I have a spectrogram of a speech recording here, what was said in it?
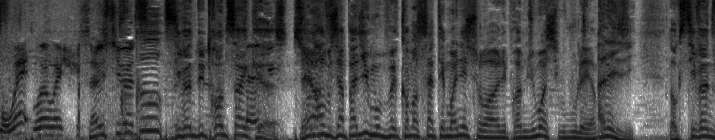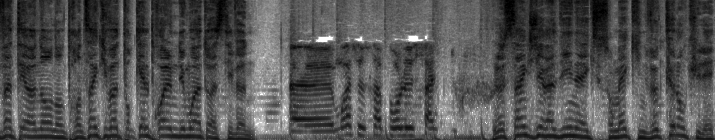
Ouais, ouais, ouais, je suis. Salut Steven. Coucou. Steven du 35. Salut. euh, sur D'ailleurs, on vous a pas dit, vous pouvez commencer à témoigner sur euh, les problèmes du mois si vous voulez. Hein. Allez-y. Donc, Steven, 21 ans dans le 35. Tu votes pour quel problème du mois, toi, Steven? Euh, moi, ce sera pour le sac. Le 5, Géraldine avec son mec qui ne veut que l'enculer.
